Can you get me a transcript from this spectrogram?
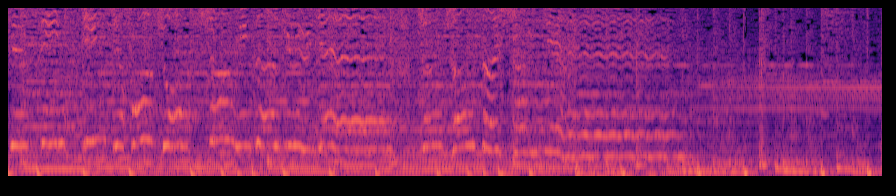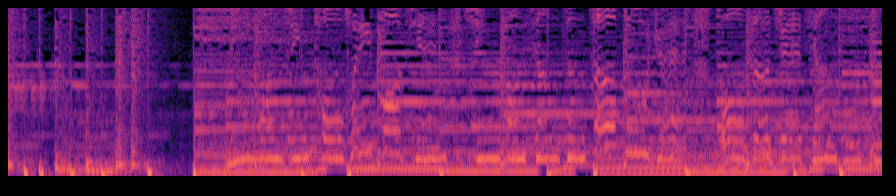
前行，迎接火种生命的语言，征程在闪电。他赴约，我的倔强不曾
